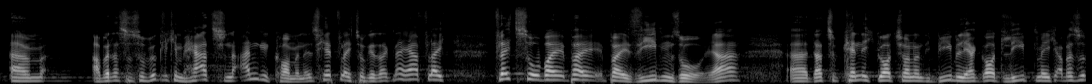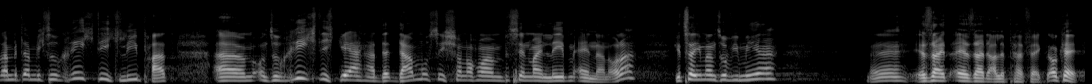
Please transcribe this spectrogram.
ähm, aber dass es so wirklich im Herzen angekommen ist, ich hätte vielleicht so gesagt, naja, vielleicht, vielleicht so bei, bei, bei sieben so, ja, äh, dazu kenne ich Gott schon und die Bibel, ja, Gott liebt mich, aber so damit er mich so richtig lieb hat ähm, und so richtig gern hat, da, da muss ich schon noch mal ein bisschen mein Leben ändern, oder? Gibt es da jemanden so wie mir? Ne? Ihr, seid, ihr seid alle perfekt. Okay.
